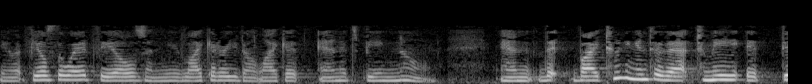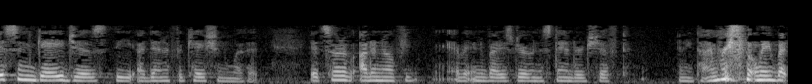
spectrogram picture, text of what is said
You know, it feels the way it feels, and you like it or you don't like it, and it's being known. And that by tuning into that, to me, it disengages the identification with it. It's sort of, I don't know if you, anybody's driven a standard shift anytime recently, but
